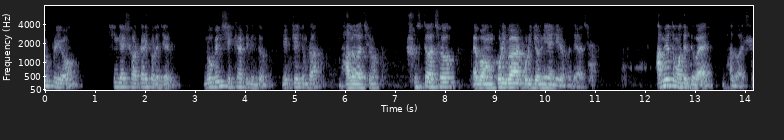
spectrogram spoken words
সুপ্রিয় সিংগাই সরকারি কলেজের নবীন শিক্ষার্থীবৃন্দ, নিশ্চয়ই তোমরা ভালো আছো, সুস্থ আছো এবং পরিবার, পরিজন নিয়ে নিরাপদে আছো। আমিও তোমাদের দোয়ায় ভালো আছি।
